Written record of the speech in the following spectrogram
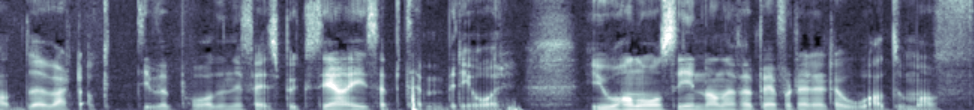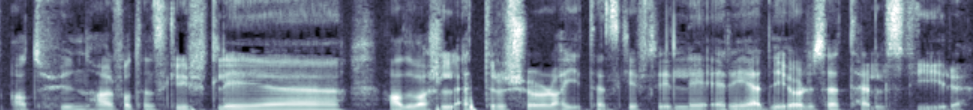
hadde vært aktive på denne Facebook-sida i september i år. Johan Aas i Innlandet Frp forteller til om at hun har fått en skriftlig eh, advarsel etter å sjøl ha gitt en skriftlig redegjørelse til styret.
